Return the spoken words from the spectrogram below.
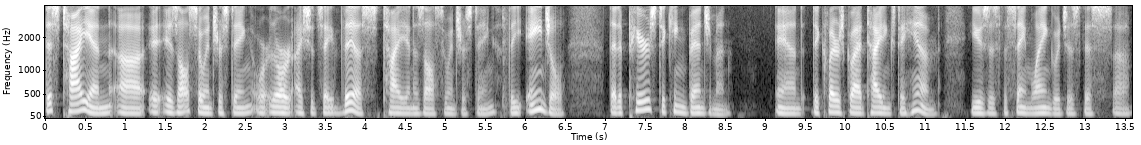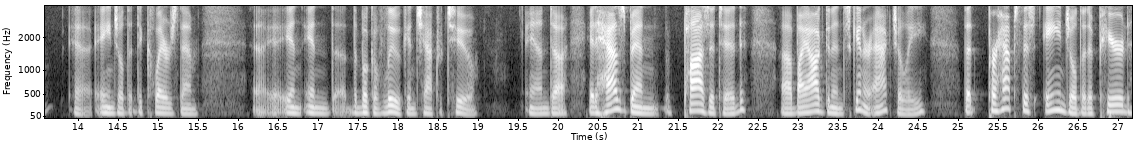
This tie in uh, is also interesting, or, or I should say, this tie in is also interesting. The angel that appears to King Benjamin and declares glad tidings to him uses the same language as this uh, uh, angel that declares them uh, in, in the, book of Luke in chapter 2. And uh, it has been posited uh, by Ogden and Skinner, actually, that perhaps this angel that appeared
